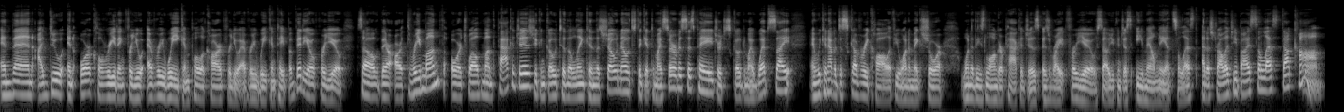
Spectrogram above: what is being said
and then I do an oracle reading for you every week and pull a card for you every week and tape a video for you. So there are three month or 12 month packages. You can go to the link in the show notes to get to my services page or just go to my website and we can have a discovery call if you want to make sure one of these longer packages is right for you. So you can just email me at celeste at astrologybyceleste.com.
